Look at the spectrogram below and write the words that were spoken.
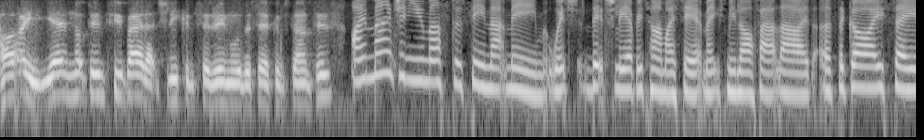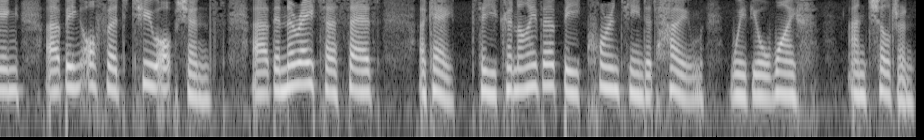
Hi, yeah, not doing too bad actually, considering all the circumstances. I imagine you must have seen that meme, which literally every time I see it makes me laugh out loud, of the guy saying, uh, being offered two options. Uh, the narrator says, okay, so you can either be quarantined at home with your wife and children.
